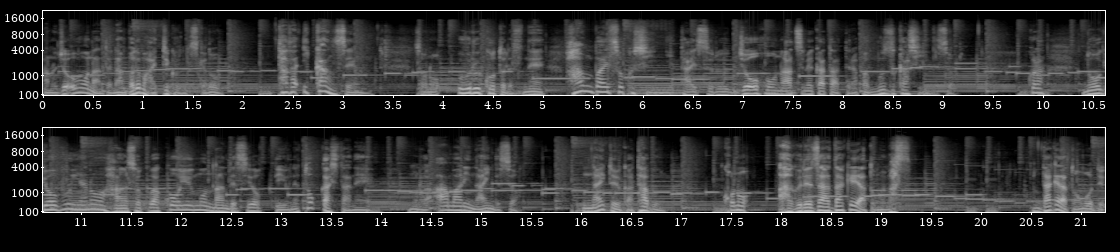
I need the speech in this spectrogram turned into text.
あの情報なんて何ぼでも入ってくるんですけどただいかんせんその売ることですね。販売促進に対する情報の集め方ってやっぱ難しいんですよ。これは農業分野の反則はこういうもんなんですよっていうね特化したねものがあまりないんですよ。ないというか多分このアグレザーだけだと思います。だけだと思うって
